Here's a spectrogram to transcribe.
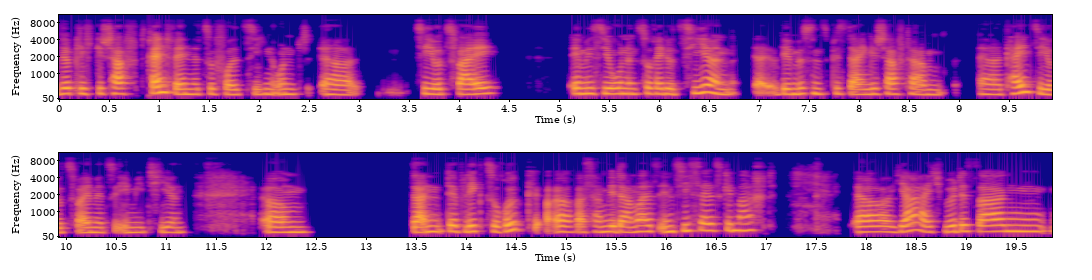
wirklich geschafft, Trendwende zu vollziehen und äh, CO2-Emissionen zu reduzieren. Äh, wir müssen es bis dahin geschafft haben, äh, kein CO2 mehr zu emittieren. Ähm, dann der Blick zurück. Äh, was haben wir damals in C-Cells gemacht? Äh, ja, ich würde sagen,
